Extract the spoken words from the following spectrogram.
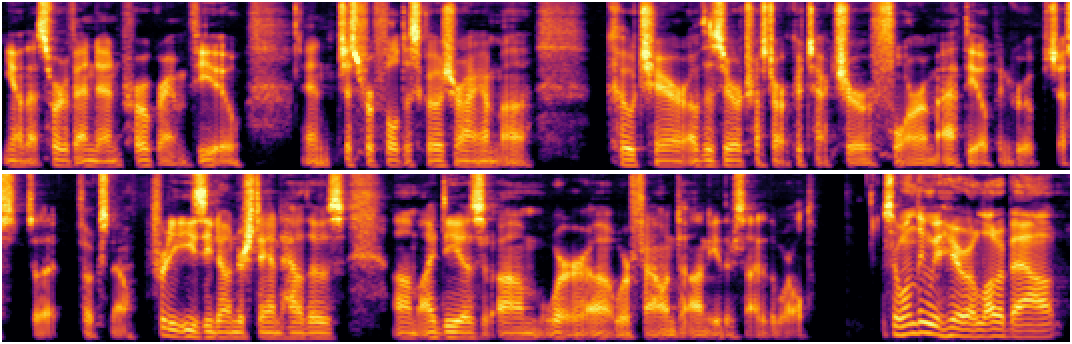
you know that sort of end to end program view. And just for full disclosure, I am a co-chair of the Zero Trust Architecture Forum at the Open Group. Just so that folks know, pretty easy to understand how those um, ideas um, were uh, were found on either side of the world. So one thing we hear a lot about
